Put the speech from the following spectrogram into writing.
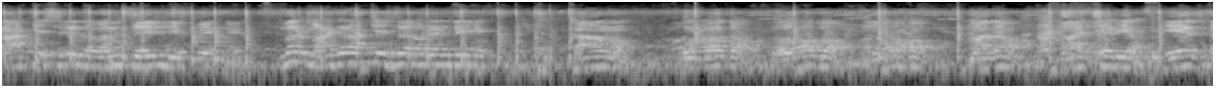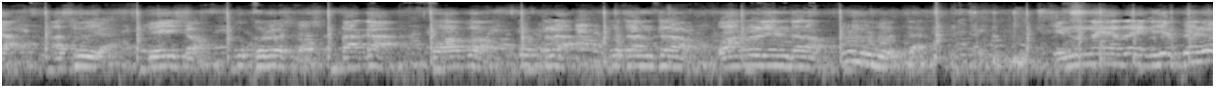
రాక్షసులు అని పేర్లు చెప్పాను నేను. మరి మనకి రాక్షసులు ఎవరండి? కామం. క్రోధం లోభం మోహం మదం ఆశ్చర్యం ఏర్క అసూయ ద్వేషం ఉక్రోషం పగ కోపం కుట్ర కుతంత్రం ఓర్వలేంతనం పురుగుపోతారు ఎన్ని ఉన్నాయరా ఎన్ని చెప్పాను?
